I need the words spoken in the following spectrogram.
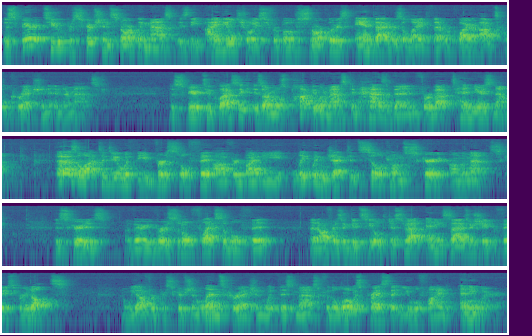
The Spirit 2 prescription snorkeling mask is the ideal choice for both snorkelers and divers alike that require optical correction in their mask. The Spirit 2 Classic is our most popular mask and has been for about 10 years now. That has a lot to do with the versatile fit offered by the liquid injected silicone skirt on the mask. This skirt is a very versatile, flexible fit that offers a good seal with just about any size or shape of face for adults. And we offer prescription lens correction with this mask for the lowest price that you will find anywhere.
